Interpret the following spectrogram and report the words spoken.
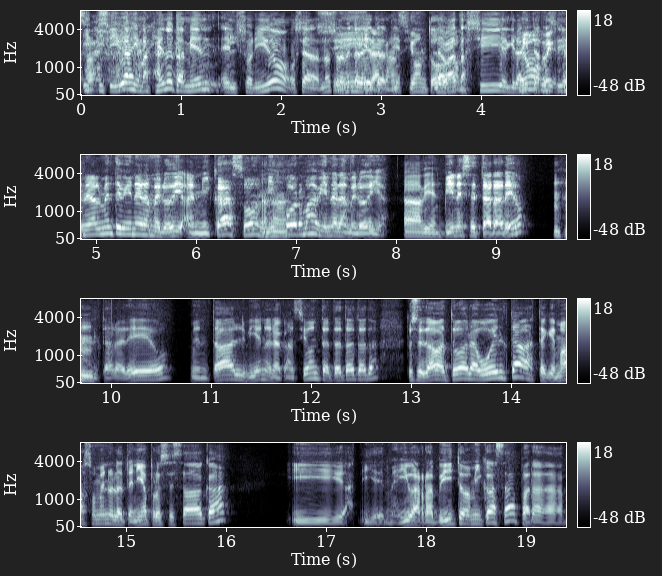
¿Y, y te ibas imaginando también el sonido? O sea, no Sí, solamente la, la letra, canción, todo. La bata así, el la No, así. generalmente viene la melodía. En mi caso, en mi forma, viene la melodía. Ah, bien. Viene ese tarareo, Ujú. el tarareo mental, viene la canción, ta, ta, ta, ta, ta. Entonces daba toda la vuelta hasta que más o menos la tenía procesada acá y, y me iba rapidito a mi casa para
